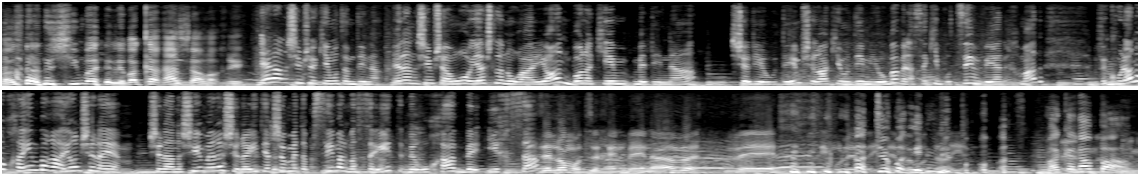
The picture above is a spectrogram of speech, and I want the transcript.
מה זה האנשים האלה? מה קרה שם, אחי? אלה האנשים שהקימו את המדינה. אלה האנשים שאמרו, יש לנו רעיון, בוא נקים מדינה של יהודים, שרק יהודים יהיו בה, ונעשה קיבוצים ויהיה נחמד, וכולנו חיים ברעיון שלהם. של האנשים האלה שראיתי עכשיו מטפסים על משאית מרוחה באיכסה. זה לא מוצא חן בעיניו, לב מה אתם מראים לי. פה? מה קרה פעם?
